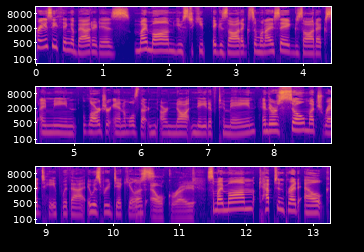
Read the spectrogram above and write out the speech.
crazy thing about it is, my mom used to keep exotics. And when I say exotics, I mean larger animals that are not native to Maine. And there was so much red tape with that. It was It was ridiculous. elk right So my mom kept and bred elk,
